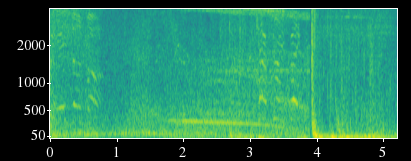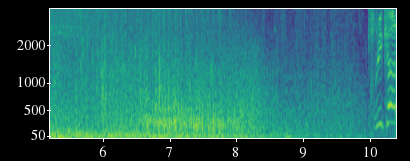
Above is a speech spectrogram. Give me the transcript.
Liaison bomb. Recon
